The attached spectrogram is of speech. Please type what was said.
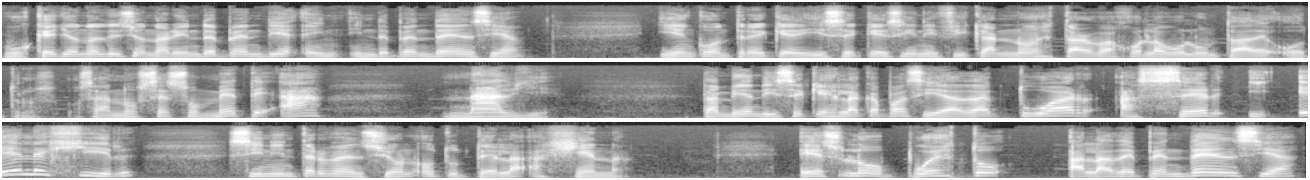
Busqué yo en el diccionario independencia y encontré que dice que significa no estar bajo la voluntad de otros. O sea, no se somete a nadie. También dice que es la capacidad de actuar, hacer y elegir sin intervención o tutela ajena. Es lo opuesto a la dependencia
